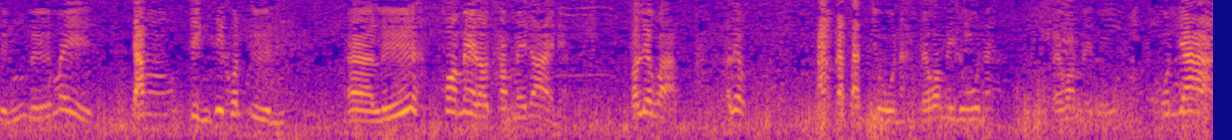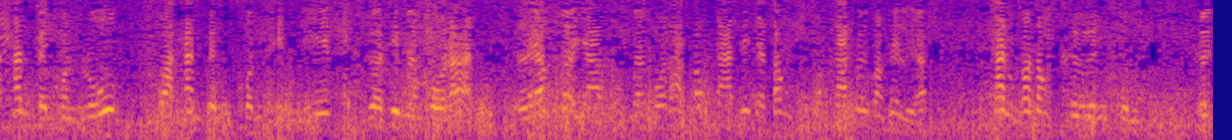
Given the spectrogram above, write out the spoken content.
ถึงหรือไม่จสิ่งที่คนอื่นเอ่อหรือพ่อแม่เราทำไม่ได้เนี่ยเขาเรียกว่าเขาเรียกอักตันยูนะแปลว่าไม่รู้นะแปลว่าไม่รู้ คุณย่าท่านเป็นคนรู้ ว่าท่านเป็นคนถิ่นนี้เกิดที่เมืองโคราช แล้วเมื่อยามเมืองโคราชต้องการที่จะต้องต้องการด้วยความช่วยเหลือ ท่านก็ต้องคืนคุณคืน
